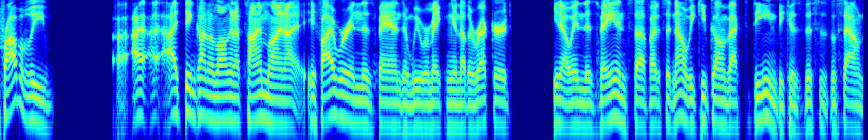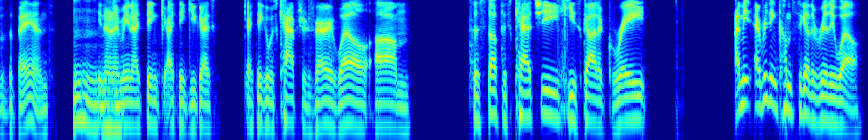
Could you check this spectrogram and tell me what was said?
probably. uh, I I- I think on a long enough timeline, I if I were in this band and we were making another record, you know, in this vein and stuff, I'd have said no. We keep going back to Dean because this is the sound of the band. Mhm. You know what I mean? I think I think you guys I think it was captured very well. Um the stuff is catchy. He's got a great I mean everything comes together really well.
